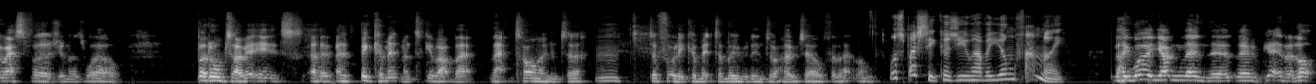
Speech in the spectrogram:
US version as well, but also it, it's a, a big commitment to give up that that time to Mm. to fully commit to moving into a hotel for that long. Well, especially because you have a young family. They were young then; they're, they're getting a lot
